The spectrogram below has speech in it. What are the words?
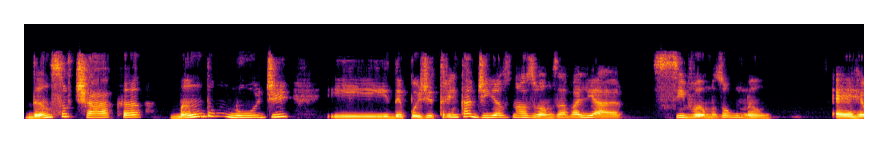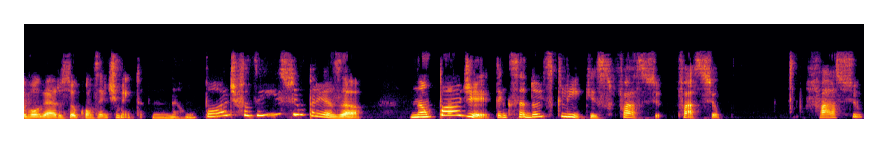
dança o chakra, manda um nude e depois de 30 dias nós vamos avaliar se vamos ou não é, revogar o seu consentimento. Não pode fazer isso, empresa. Não pode. Tem que ser dois cliques. Fácil, fácil. Fácil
